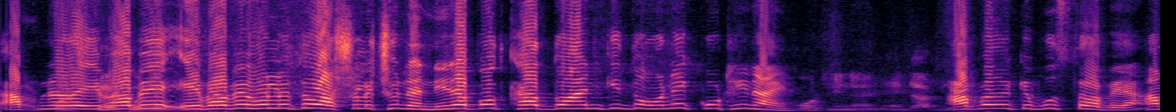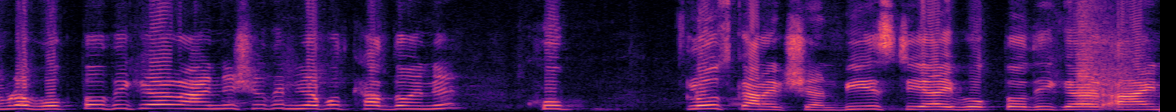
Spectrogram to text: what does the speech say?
আপনারা এভাবে এভাবে হলে তো আসলে শুনেন নিরাপদ খাদ্য আইন কিন্তু অনেক কঠিন আইন। কঠিন আইন, এটা আপনাদেরকে বুঝতে হবে আমরা ভোক্তা অধিকার আইনের সাথে নিরাপদ খাদ্য আইনের খুব ক্লোজ কানেকশন বিএসটিআই ভোক্তা অধিকার আইন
